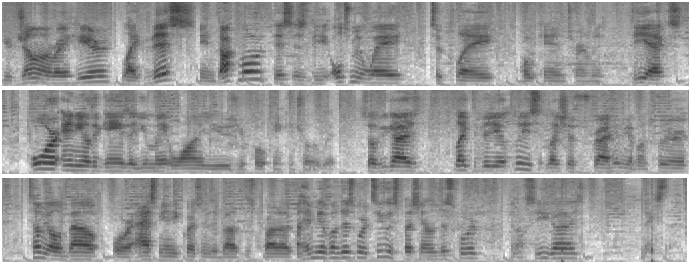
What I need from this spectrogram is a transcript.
your John right here, like this, in dock mode, this is the ultimate way to play Pokken Tournament DX or any other games that you might want to use your Pokken controller with. So if you guys like the video, please like, share, subscribe, hit me up on Twitter, tell me all about or ask me any questions about this product. Hit me up on Discord too, especially on Discord, and I'll see you guys next time.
